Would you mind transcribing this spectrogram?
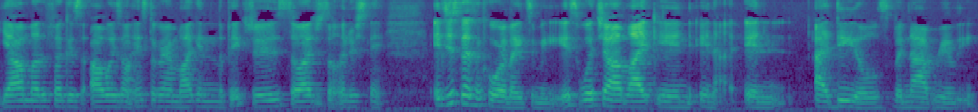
Y'all motherfuckers always on Instagram liking the pictures, so I just don't understand. It just doesn't correlate to me. It's what y'all like in in in ideals, but not really.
